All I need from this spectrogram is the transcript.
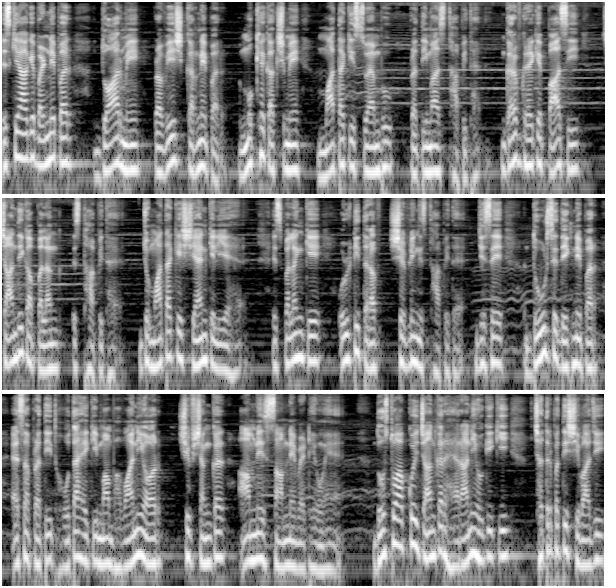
इसके आगे बढ़ने पर, द्वार में प्रवेश करने पर मुख्य कक्ष में माता की स्वयंभू प्रतिमा स्थापित है। गर्भगृह के पास ही चांदी का पलंग स्थापित है, जो माता के शयन के लिए है। इस पलंग के उल्टी तरफ़ शिवलिंग स्थापित है, जिसे दूर से देखने पर ऐसा प्रतीत होता है कि माँ भवानी और शिव शंकर आमने सामने बैठे हुए हैं। दोस्तों, आपको ये जानकर हैरानी होगी कि छत्रपति शिवाजी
